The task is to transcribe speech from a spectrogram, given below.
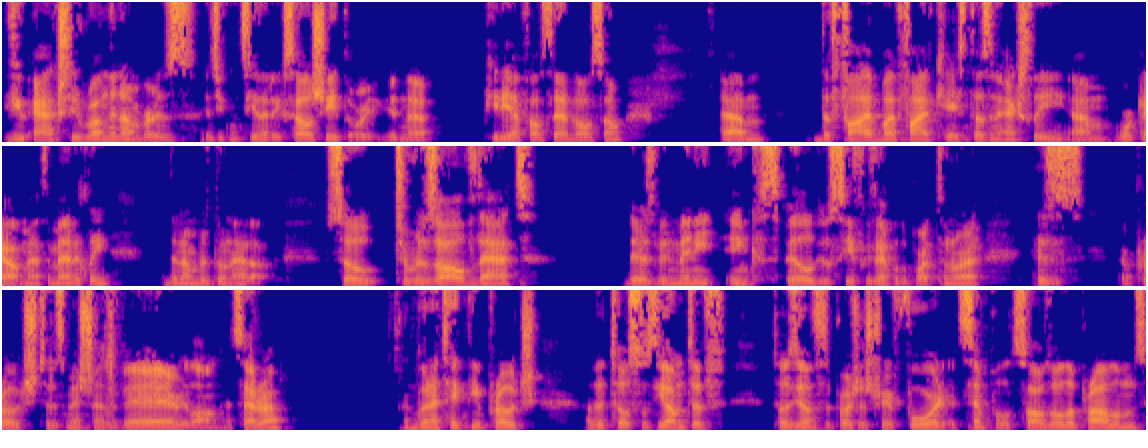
If you actually run the numbers, as you can see in that Excel sheet or in the PDF I'll send also, um, the five by five case doesn't actually um, work out mathematically. The numbers don't add up. So to resolve that, there's been many ink spilled. You'll see, for example, the Bartenura, his approach to this Mishnah is very long, etc. I'm going to take the approach of the Tosfos Yom Tov. Tosos Yomtiv's approach is straightforward. It's simple. It solves all the problems,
